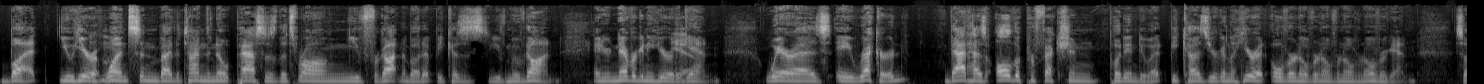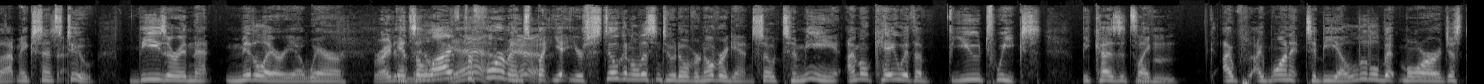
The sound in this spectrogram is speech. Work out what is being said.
but you hear Mm-hmm. it once, and by the time the note passes that's wrong, you've forgotten about it because you've moved on, and you're never going to hear it Yeah. again. Whereas a record that has all the perfection put into it because you're going to hear it over and over and over and over and over again. So that makes sense too. These are in that middle area where Right in the it's a live Yeah, performance, yeah. but yet you're still going to listen to it over and over again. So to me, I'm okay with a few tweaks because it's like Mm-hmm. I I want it to be a little bit more just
